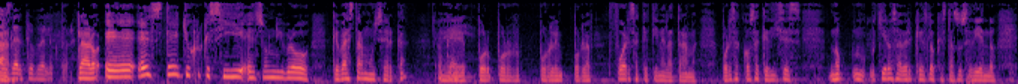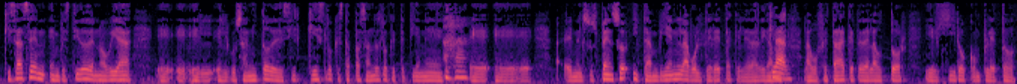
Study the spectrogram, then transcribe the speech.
Claro. del club de lectura. Claro, eh, este yo creo que sí es un libro que va a estar muy cerca eh, por, por, por, la, por la fuerza que tiene la trama, por esa cosa que dices, no mm, quiero saber qué es lo que está sucediendo. Quizás en, en vestido de novia eh, eh, el, el gusanito de decir qué es lo que está pasando es lo que te tiene eh, eh, en el suspenso y también la voltereta que le da, digamos, Claro. la bofetada que te da el autor y el giro completo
